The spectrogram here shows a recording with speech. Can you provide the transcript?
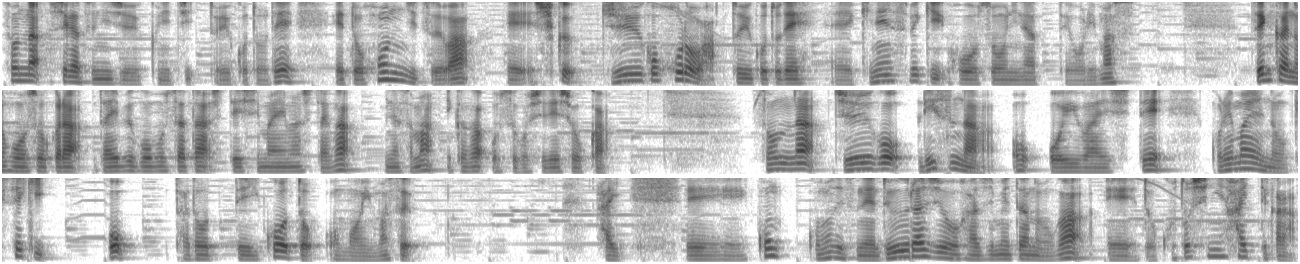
そんな4月29日ということで、えっと、本日は、えー、祝15フォロワーということで、えー、記念すべき放送になっております。前回の放送からだいぶご無沙汰してしまいましたが、皆様いかがお過ごしでしょうか？そんな15リスナーをお祝いして、これまでの奇跡をたどっていこうと思います。はい。えー、ここのですね、ドゥラジオを始めたのが、え、ー、と、今年に入ってから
